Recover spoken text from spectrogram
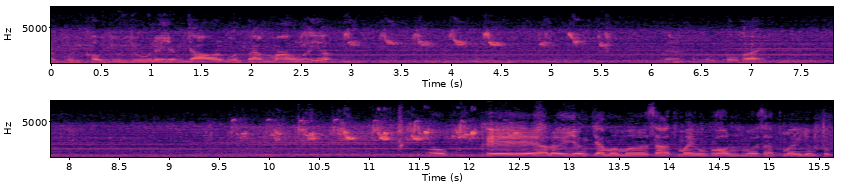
តែពុយខូចយូរយូរនេះយើងចោល4 5ម៉ោងអីហ៎នេះកំពុងពុះហើយអូខេឥឡូវយើងចាំមកមើលសារថ្មីបងប្អូនមើលសារថ្មីខ្ញុំទុក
